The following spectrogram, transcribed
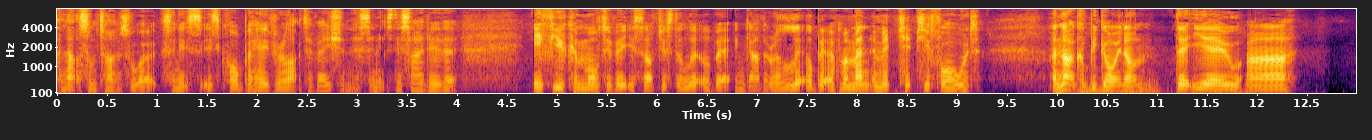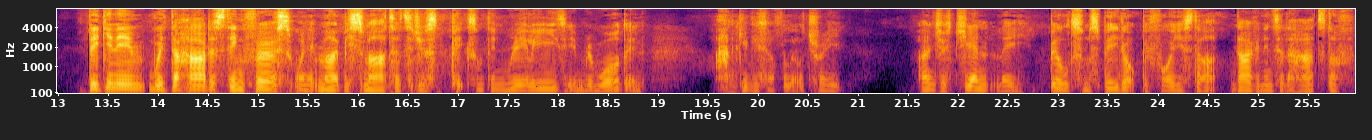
And that sometimes works. And it's, it's called behavioral activation, this, and it's this idea that if you can motivate yourself just a little bit and gather a little bit of momentum, it tips you forward. And that could be going on that you are beginning with the hardest thing first when it might be smarter to just pick something really easy and rewarding and give yourself a little treat and just gently build some speed up before you start diving into the hard stuff.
